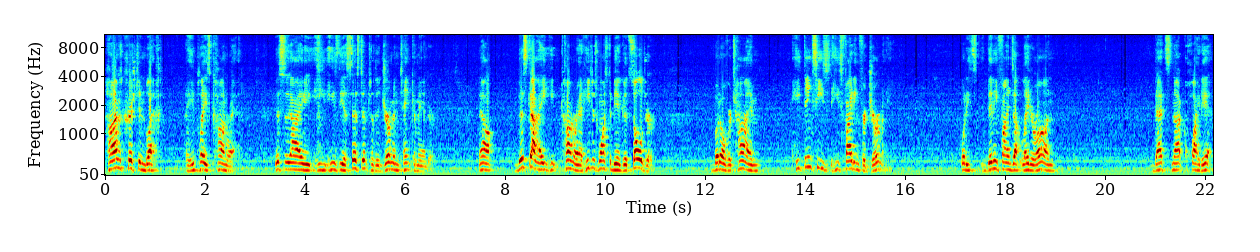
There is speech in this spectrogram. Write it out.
Hans Christian Blech. He plays Conrad. This is guy. He, he's the assistant to the German tank commander. Now, this guy, he, Conrad, he just wants to be a good soldier. But over time, he thinks he's he's fighting for Germany What he's then he finds out later on that's not quite it.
